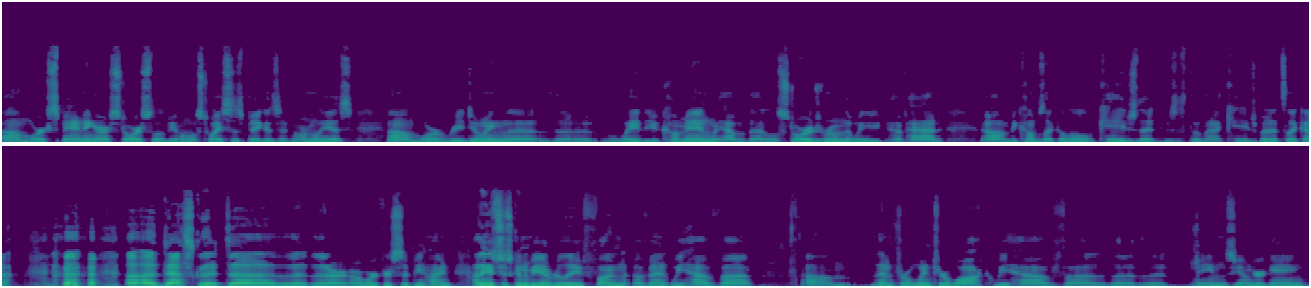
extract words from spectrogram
Um, we're expanding our store, so it'll be almost twice as big as it normally is. Um, we're redoing the the way that you come in. We have that little storage room that we have had um, becomes like a little cage that not a cage, but it's like a a, a desk that uh, that, that our, our workers sit behind. I think it's just going to be a really fun event. We have uh, um, then for winter walk we have uh, the the James Younger Gang.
